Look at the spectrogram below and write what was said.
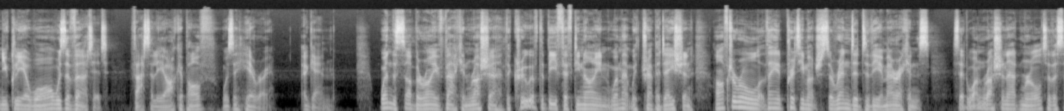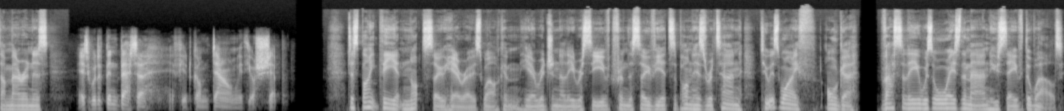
Nuclear war was averted. Vasily Arkhipov was a hero. Again. When the sub arrived back in Russia, the crew of the B 59 were met with trepidation. After all, they had pretty much surrendered to the Americans said one Russian admiral to the submariners, It would have been better if you'd gone down with your ship. Despite the not so hero's welcome he originally received from the Soviets upon his return to his wife, Olga, Vasily was always the man who saved the world.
